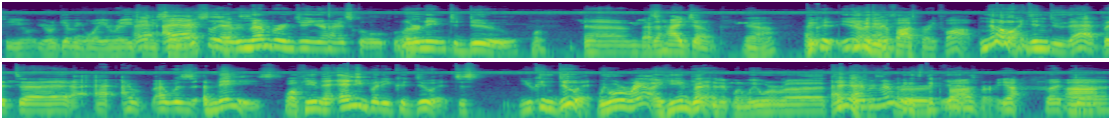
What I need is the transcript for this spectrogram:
So you, you're giving away your age when I, you I say that. actually, but I remember in junior high school learning to do What? Um, the high jump. Yeah. I You- could, you know, didn't do I- the Fosbury flop. No, I didn't do that, but uh, I, I, I was amazed Well, he that anybody could do it. Just you can do it. we were around. He invented Yeah. it when we were uh, I- I teenagers. remember, think it's Dick yeah. Fosbury. Yeah. But Uh, uh,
